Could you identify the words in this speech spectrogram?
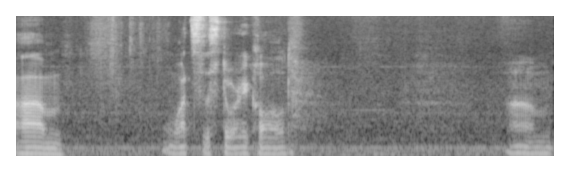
Um, what's the story called? Um,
